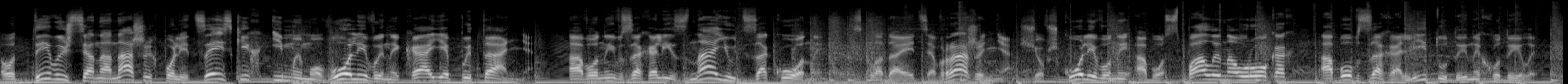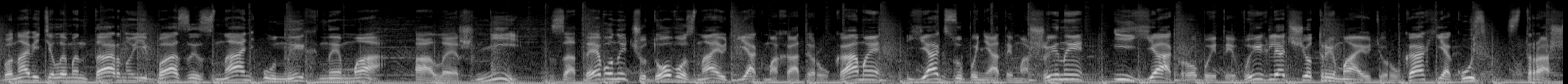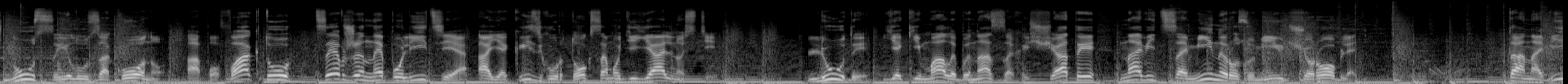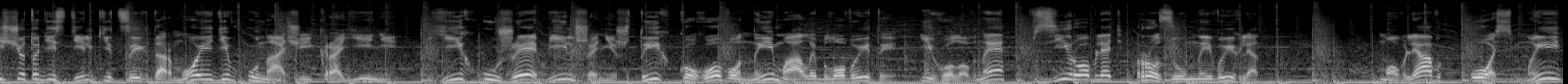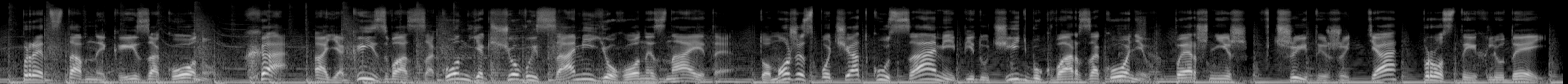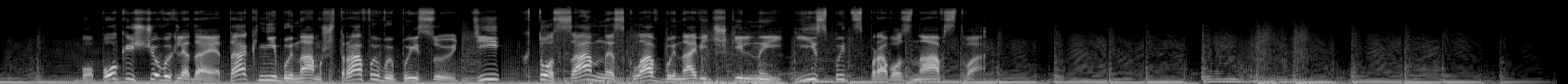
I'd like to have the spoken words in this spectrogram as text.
От дивишся на наших поліцейських, і мимоволі виникає питання: а вони взагалі знають закони? Складається враження, що в школі вони або спали на уроках, або взагалі туди не ходили. Бо навіть елементарної бази знань у них нема. Але ж ні. Зате вони чудово знають, як махати руками, як зупиняти машини і як робити вигляд, що тримають у руках якусь страшну силу закону. А по факту це вже не поліція, а якийсь гурток самодіяльності. Люди, які мали би нас захищати, навіть самі не розуміють, що роблять. Та навіщо тоді стільки цих дармоїдів у нашій країні? Їх уже більше, ніж тих, кого вони мали б ловити. І головне, всі роблять розумний вигляд. Мовляв, ось ми представники закону. Ха! А який з вас закон, якщо ви самі його не знаєте? То може спочатку самі підучіть буквар законів, перш ніж вчити життя простих людей. Бо поки що виглядає так, ніби нам штрафи виписують ті, хто сам не склав би навіть шкільний іспит з правознавства.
